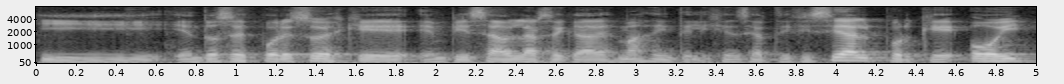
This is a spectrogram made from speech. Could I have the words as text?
Y entonces por eso es que empieza a hablarse cada vez más de inteligencia artificial, porque hoy,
